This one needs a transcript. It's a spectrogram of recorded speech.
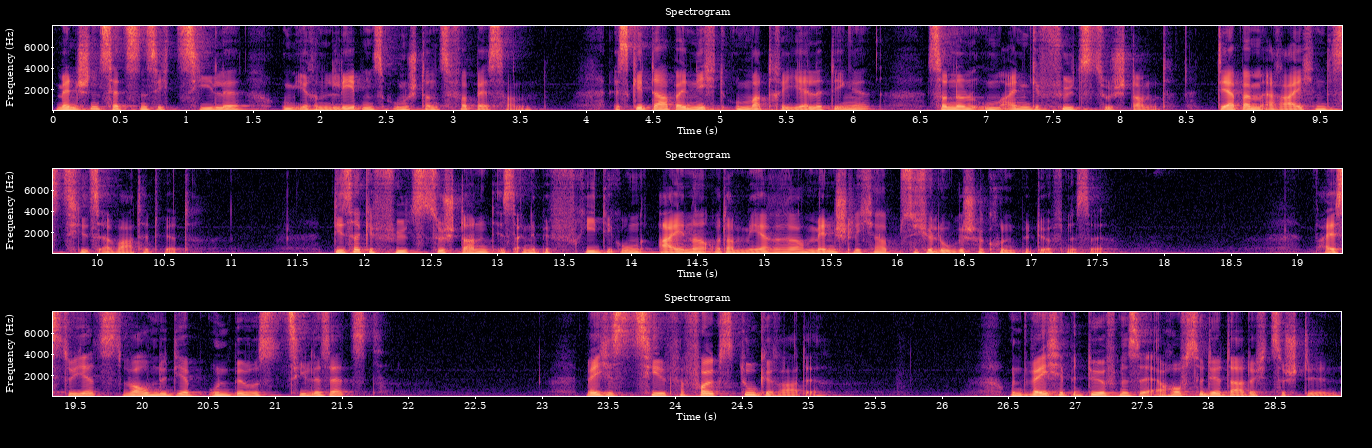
Menschen setzen sich Ziele, um ihren Lebensumstand zu verbessern. Es geht dabei nicht um materielle Dinge, sondern um einen Gefühlszustand, der beim Erreichen des Ziels erwartet wird. Dieser Gefühlszustand ist eine Befriedigung einer oder mehrerer menschlicher psychologischer Grundbedürfnisse. Weißt du jetzt, warum du dir unbewusst Ziele setzt? Welches Ziel verfolgst du gerade? Und welche Bedürfnisse erhoffst du dir dadurch zu stillen?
